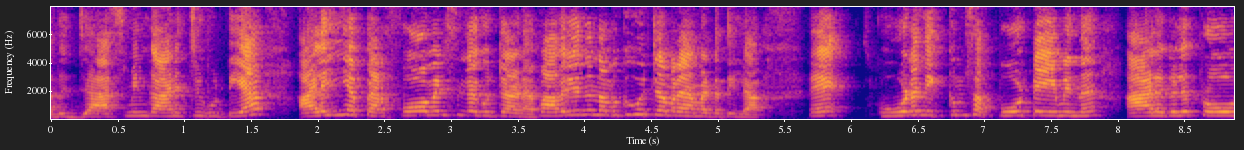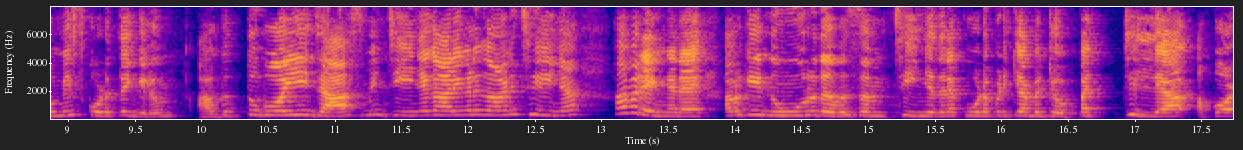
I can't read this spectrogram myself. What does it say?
അത് ജാസ്മിൻ കാണിച്ചു കൂട്ടിയ അളിഞ്ഞ പെർഫോമൻസിന്റെ കുറ്റമാണ്. അപ്പൊ അവരെയൊന്നും നമുക്ക് കുറ്റം പറയാൻ പറ്റത്തില്ല. ഏ കൂടെ നിൽക്കും സപ്പോർട്ട് ചെയ്യുമെന്ന് ആളുകൾ പ്രോമിസ് കൊടുത്തെങ്കിലും അകത്തുപോയി ജാസ്മിൻ ചീഞ്ഞ കാര്യങ്ങൾ കാണിച്ചു കഴിഞ്ഞാൽ അവരെങ്ങനെ? അവർക്ക് ഈ നൂറ് ദിവസം ചീഞ്ഞതിനെ കൂടെ പിടിക്കാൻ പറ്റുമോ? പറ്റില്ല. അപ്പോൾ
